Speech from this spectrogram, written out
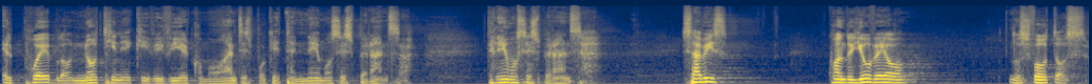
el pueblo no tiene que vivir como antes porque tenemos esperanza. Tenemos esperanza. ¿Sabes? Cuando yo veo las fotos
